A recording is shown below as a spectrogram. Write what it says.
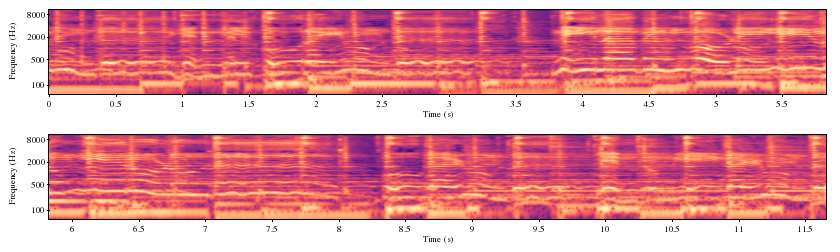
உண்டு என்னில் கூரை உண்டு. நீலவின் ஒளியிலும் இருளுண்டு புகழ் உண்டு என்றும் ஈகள் உண்டு.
